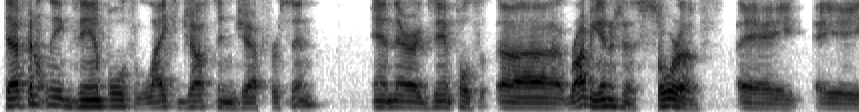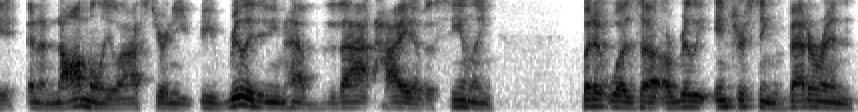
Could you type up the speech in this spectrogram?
definitely examples like Justin Jefferson, and there are examples. Uh, Robbie Anderson is sort of a, a an anomaly last year, and he, he really didn't even have that high of a ceiling. But it was a, a really interesting veteran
